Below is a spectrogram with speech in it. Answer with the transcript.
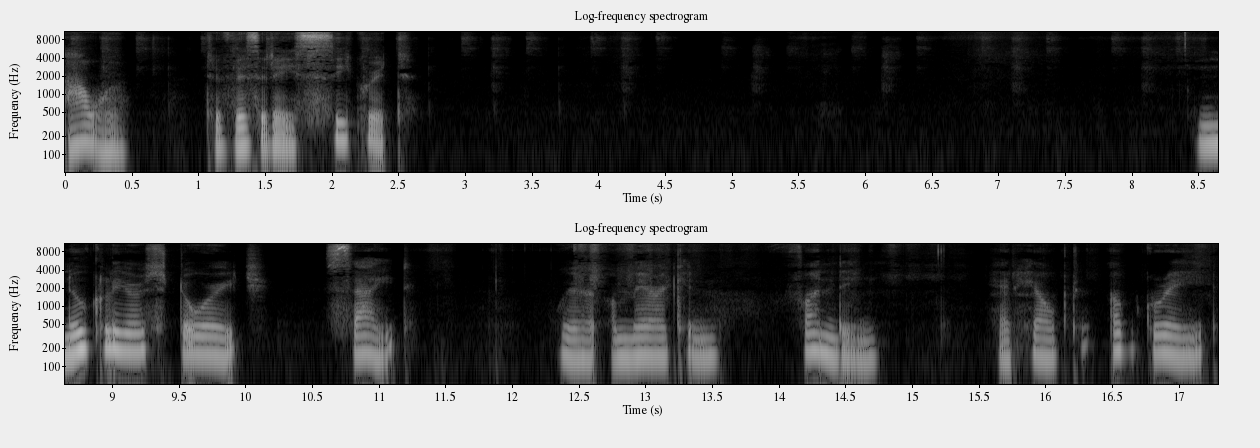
hour to visit a secret nuclear storage site where American funding had helped upgrade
